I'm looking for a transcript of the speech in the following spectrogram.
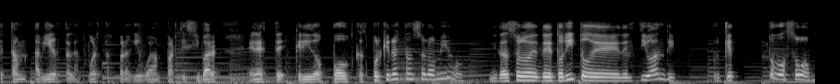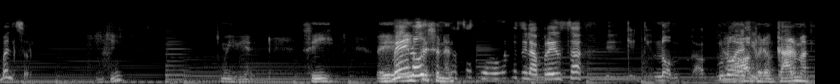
están abiertas las puertas para que puedan participar en este querido podcast, porque no es tan solo mío, ni tan solo de, Torito, del tío Andy, porque todos somos Melzer. Muy bien, sí. Eh, Menos de la prensa. Eh, no, no, pero cálmate,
